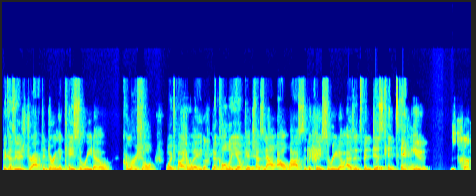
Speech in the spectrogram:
Because he was drafted during a Quesarito commercial, which, by the way, Nikola Jokic has now outlasted the Quesarito as it's been discontinued.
